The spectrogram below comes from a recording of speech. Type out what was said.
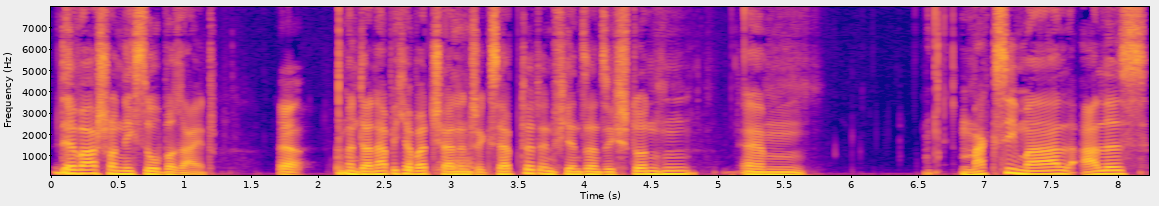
der war schon nicht so bereit. Ja. Und dann habe ich aber Challenge accepted in 24 Stunden. Ähm, maximal alles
